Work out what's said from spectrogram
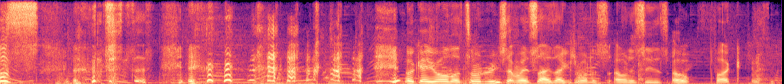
S- okay, hold on. Someone reset my size. I actually want to. I want to see this. Oh, fuck. Just when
